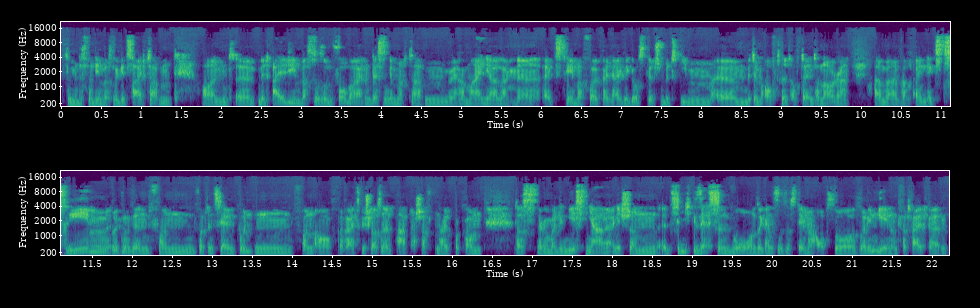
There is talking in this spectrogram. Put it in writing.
zumindest von dem, was wir gezeigt haben. Und äh, mit all dem, was wir so in Vorbereitung dessen gemacht haben, wir haben ein Jahr lang eine extrem erfolgreiche eigene Ghost Kitchen betrieben. Äh, mit dem Auftritt auf der Internorga haben wir einfach einen extremen Rückenwind von potenziellen Kunden, von auch bereits geschlossenen geschlossenen Partnerschaften halt bekommen, dass, sagen wir mal, die nächsten Jahre eigentlich schon äh, ziemlich gesetzt sind, wo unsere ganzen Systeme auch so, so hingehen und verteilt werden.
